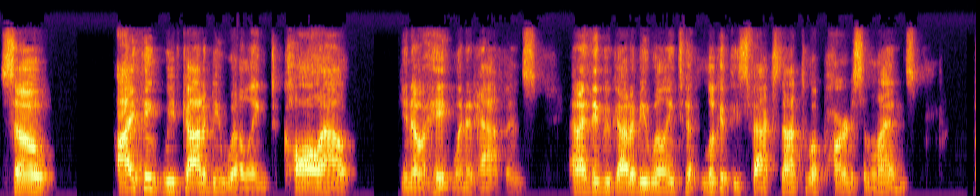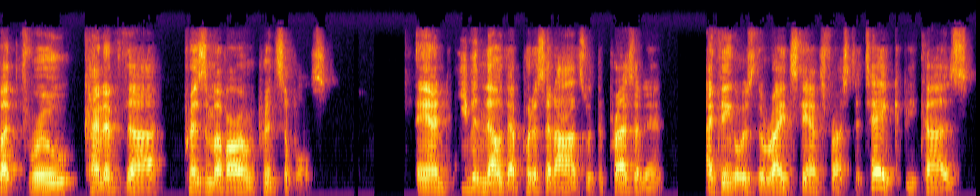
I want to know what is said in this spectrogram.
So I think we've got to be willing to call out, you know, hate when it happens. And I think we've got to be willing to look at these facts not through a partisan lens, but through kind of the prism of our own principles. And even though that put us at odds with the president, I think it was the right stance for us to take because,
